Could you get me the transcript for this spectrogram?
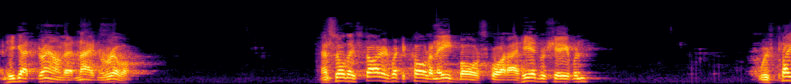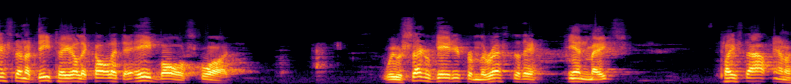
And he got drowned that night in the river. And so they started what they called an eight ball squad. Our heads were shaven. Was placed in a detail, they call it the eight ball squad. We were segregated from the rest of the inmates, placed out in a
